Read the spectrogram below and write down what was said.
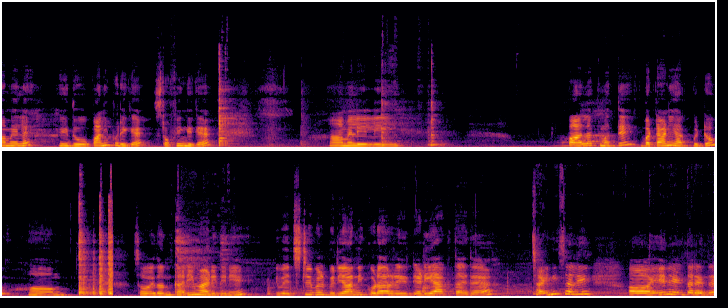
ಆಮೇಲೆ ಇದು ಪಾನಿಪುರಿಗೆ ಸ್ಟಫಿಂಗಿಗೆ ಆಮೇಲೆ ಇಲ್ಲಿ ಪಾಲಕ್ ಮತ್ತು ಬಟಾಣಿ ಹಾಕ್ಬಿಟ್ಟು ಸೊ ಇದೊಂದು ಕರಿ ಮಾಡಿದ್ದೀನಿ. ವೆಜಿಟೇಬಲ್ ಬಿರಿಯಾನಿ ಕೂಡ ರೆಡಿ ಆಗ್ತಾ ಇದೆ. ಚೈನೀಸಲ್ಲಿ ಏನು ಹೇಳ್ತಾರೆ ಅಂದರೆ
